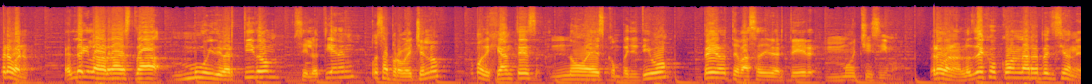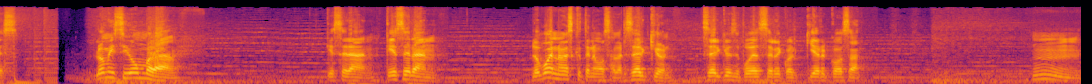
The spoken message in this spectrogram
Pero bueno, el deck la verdad está muy divertido. Si lo tienen, pues aprovechenlo. Como dije antes, no es competitivo, pero te vas a divertir muchísimo. Pero bueno, los dejo con las repeticiones. Lomis y Umbra. ¿Qué serán? ¿Qué serán? Lo bueno es que tenemos a Berserkion. Berserkion se puede hacer de cualquier cosa. Hmm.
